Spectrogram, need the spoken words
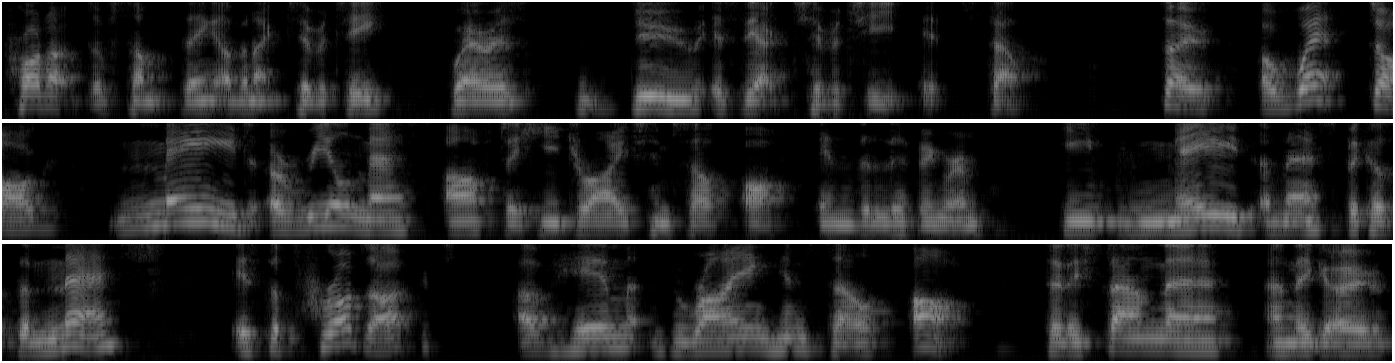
product of something of an activity whereas do is the activity itself so a wet dog made a real mess after he dried himself off in the living room he made a mess because the mess is the product of him drying himself off. So they stand there and they go,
